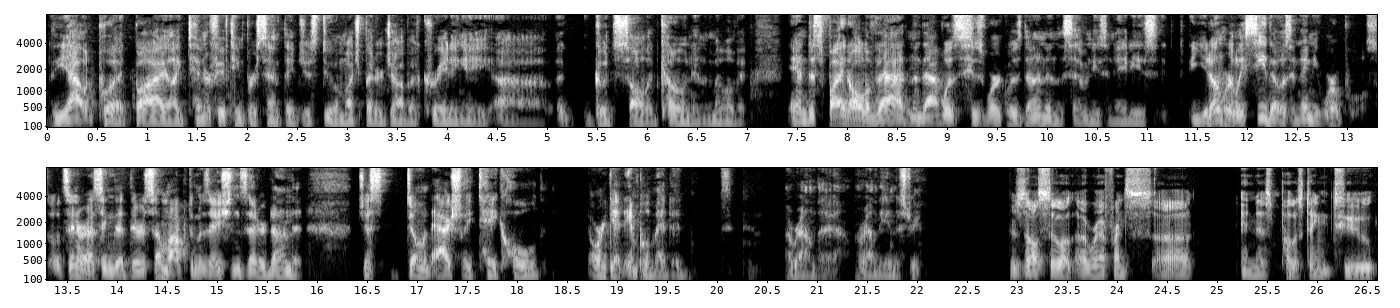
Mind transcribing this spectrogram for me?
the output by like 10 or 15 percent they just do a much better job of creating a, uh, a good solid cone in the middle of it and despite all of that and that was his work was done in the 70s and 80s you don't really see those in any whirlpool so it's interesting that there's some optimizations that are done that just don't actually take hold or get implemented around the around the industry. There's also a, a reference uh, in this posting to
